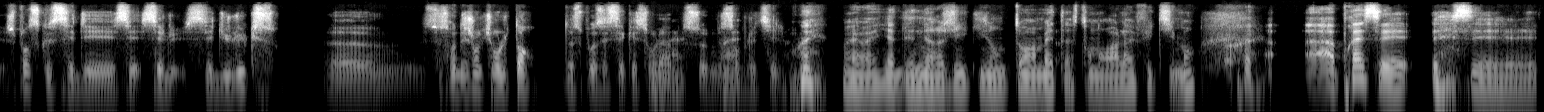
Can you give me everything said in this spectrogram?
je pense que c'est des, c'est du luxe. Euh, ce sont des gens qui ont le temps de se poser ces questions-là, me, semble-t-il. Oui, ouais, il y a de l'énergie qu'ils ont le temps à mettre à cet endroit-là, effectivement. Après, c'est, c'est,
